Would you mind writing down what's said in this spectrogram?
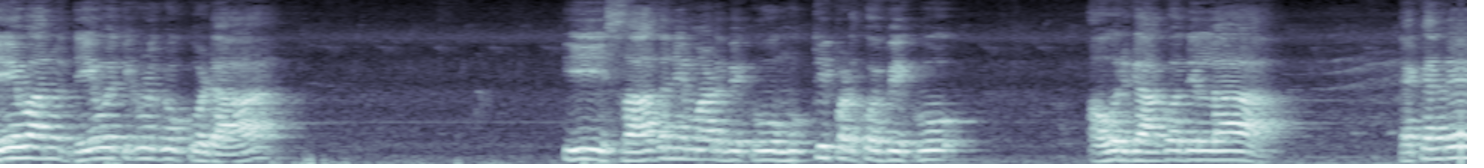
ದೇವಾನು ದೇವತೆಗಳಿಗೂ ಕೂಡ ಈ ಸಾಧನೆ ಮಾಡಬೇಕು, ಮುಕ್ತಿ ಪಡ್ಕೋಬೇಕು ಅವ್ರಿಗೆ ಆಗೋದಿಲ್ಲ ಯಾಕಂದರೆ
